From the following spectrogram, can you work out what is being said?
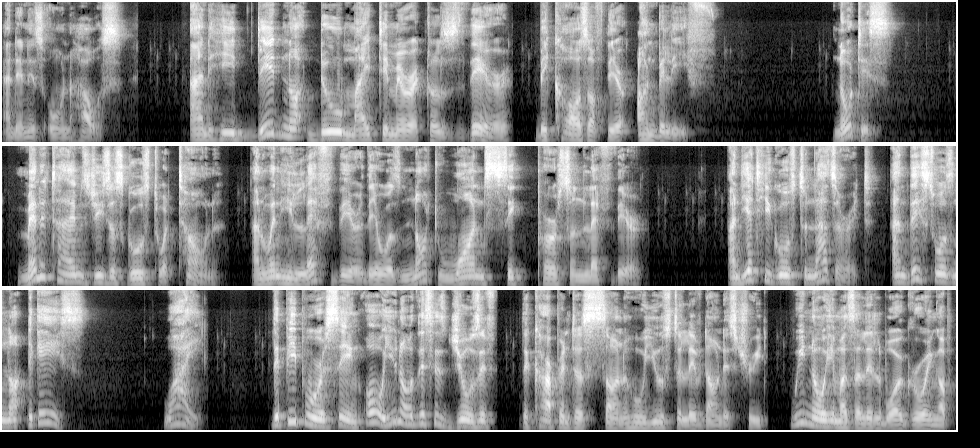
and in his own house. And he did not do mighty miracles there because of their unbelief. Notice, many times Jesus goes to a town, and when he left there, there was not one sick person left there. And yet he goes to Nazareth, and this was not the case. Why? The people were saying, Oh, you know, this is Joseph, the carpenter's son who used to live down the street. We know him as a little boy growing up.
